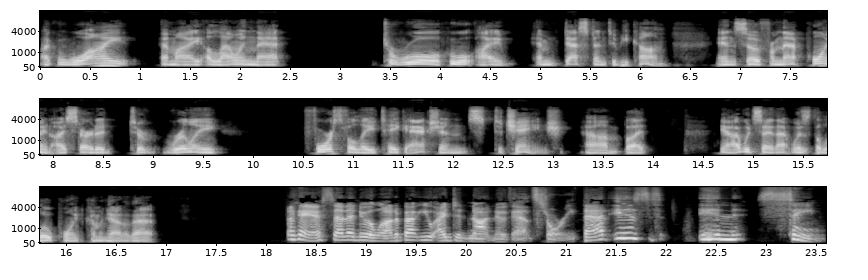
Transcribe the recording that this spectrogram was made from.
Like, why am I allowing that to rule who I am destined to become? And so from that point, I started to really forcefully take actions to change. Um, but yeah, I would say that was the low point coming out of that. Okay, I said I knew a lot about you. I did not know that story. That is insane.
